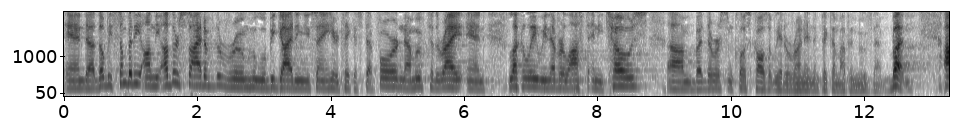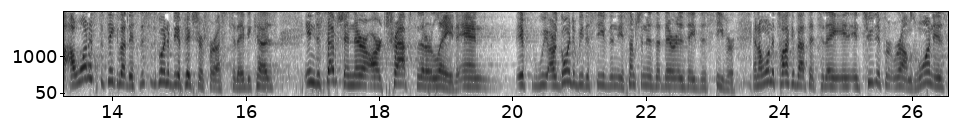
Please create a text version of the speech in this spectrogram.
And uh, there'll be somebody on the other side of the room who will be guiding you, saying, Here, take a step forward, now move to the right. And luckily, we never lost any toes, um, but there were some close calls that we had to run in and pick them up and move them. But uh, I want us to think about this. This is going to be a picture for us today because in deception, there are traps that are laid. And if we are going to be deceived, then the assumption is that there is a deceiver. And I want to talk about that today in, in two different realms. One is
